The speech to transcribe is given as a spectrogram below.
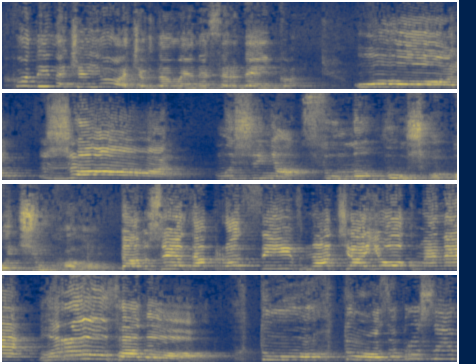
Ходи на чайочок до мене, серденько. Ой, жаль! Мишеня сумно вушко почухало. Та вже запросив на чайок мене груфало. Хто, хто запросив?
